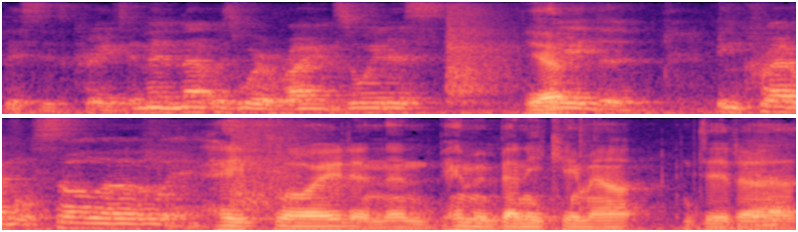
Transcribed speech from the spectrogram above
this is crazy. And then that was where Ryan Zoidis Yeah. played the incredible solo, and Hey Floyd, and then him and Benny came out and did uh,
